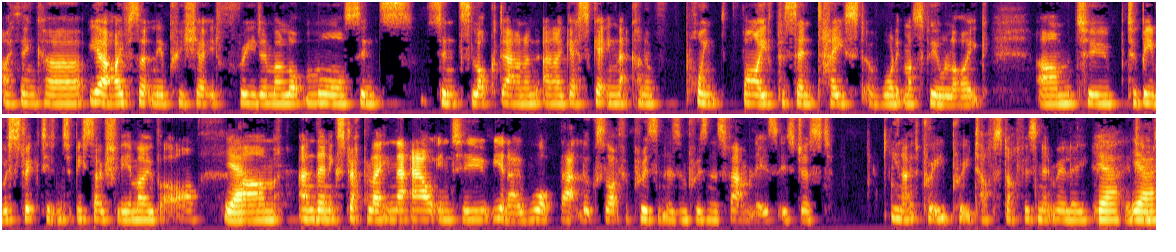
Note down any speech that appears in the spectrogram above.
I think, uh, yeah, I've certainly appreciated freedom a lot more since since lockdown, and, and I guess getting that kind of 0.5 percent taste of what it must feel like um, to to be restricted and to be socially immobile. Yeah. Um, and then extrapolating that out into you know what that looks like for prisoners and prisoners' families is just you know it's pretty pretty tough stuff, isn't it? Really. Yeah. Yeah.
